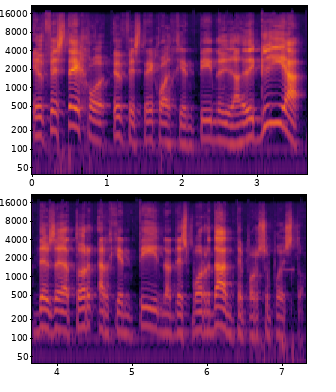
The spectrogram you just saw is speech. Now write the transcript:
el festejo, el festejo argentino y la alegría del relator argentina, desbordante por supuesto.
